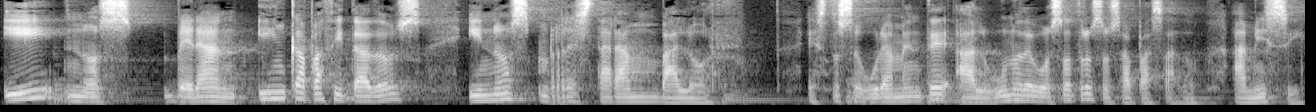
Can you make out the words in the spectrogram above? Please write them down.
y nos verán incapacitados y nos restarán valor. Esto seguramente a alguno de vosotros os ha pasado, a mí sí.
